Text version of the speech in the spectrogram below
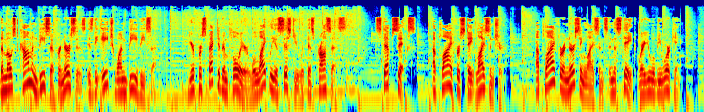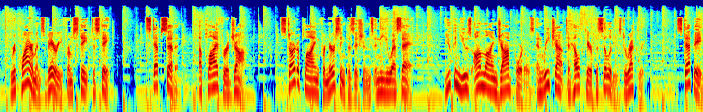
The most common visa for nurses is the H-1B visa. Your prospective employer will likely assist you with this process. Step 6. Apply for state licensure. Apply for a nursing license in the state where you will be working. Requirements vary from state to state. Step 7. Apply for a job. Start applying for nursing positions in the USA. You can use online job portals and reach out to healthcare facilities directly. Step 8.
